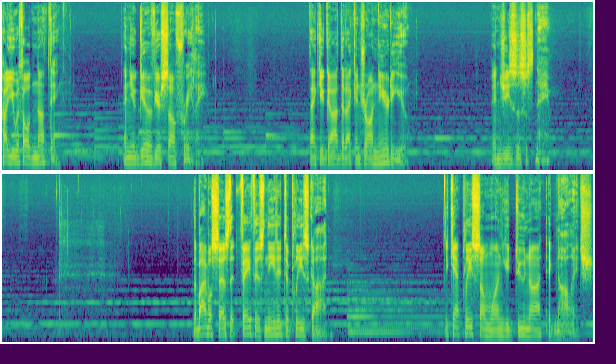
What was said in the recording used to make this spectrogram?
How you withhold nothing and you give of yourself freely. Thank you, God, that I can draw near to you. In Jesus' name. The Bible says that faith is needed to please God. You can't please someone you do not acknowledge.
